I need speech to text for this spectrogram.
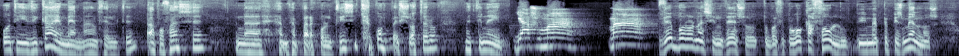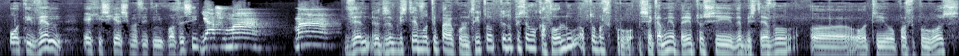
ότι ειδικά εμένα, αν θέλετε, αποφάσισε να με παρακολουθήσει και ακόμη περισσότερο με την ΑΕΠ. Γεια σου, μα! Μα! Δεν μπορώ να συνδέσω τον Πρωθυπουργό καθόλου. Είμαι πεπισμένος ότι δεν έχει σχέση με αυτή την υπόθεση. Γεια σου, μα! Μα! Δεν, δεν πιστεύω ότι παρακολουθεί το, δεν το πιστεύω καθόλου από τον Πρωθυπουργό. Σε καμία περίπτωση δεν πιστεύω ε, ότι ο Πρωθυπουργός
